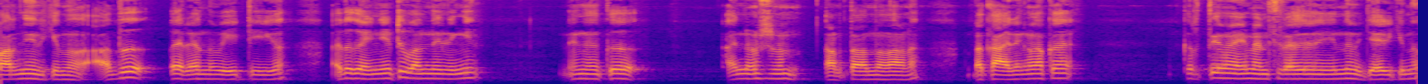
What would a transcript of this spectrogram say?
പറഞ്ഞിരിക്കുന്നത്. അത് വരെ ഒന്ന് വെയിറ്റ് ചെയ്യുക. അത് കഴിഞ്ഞിട്ട് വന്നില്ലെങ്കിൽ നിങ്ങൾക്ക് അന്വേഷണം നടത്താവുന്നതാണ്. അപ്പം കാര്യങ്ങളൊക്കെ കൃത്യമായി മനസ്സിലാകുമെന്ന് വിചാരിക്കുന്നു.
